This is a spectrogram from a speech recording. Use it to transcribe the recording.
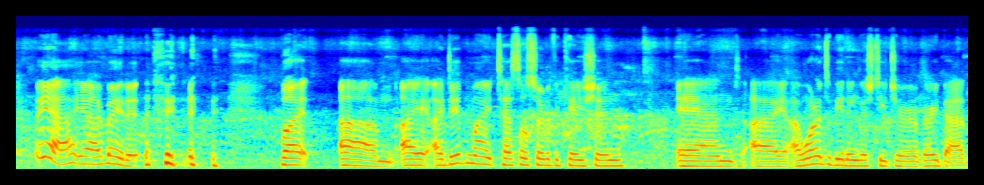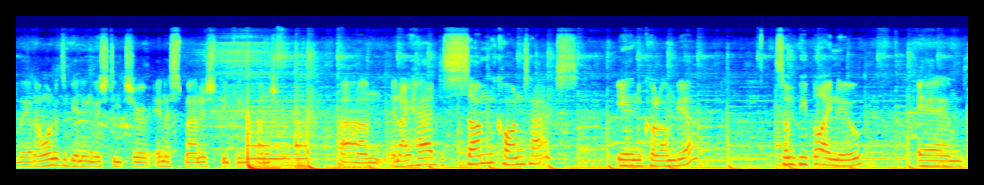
yeah, yeah, I made it. but um, I, I did my TESOL certification and I, I wanted to be an English teacher very badly, and I wanted to be an English teacher in a Spanish speaking country. Um, and I had some contacts in Colombia, some people I knew, and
